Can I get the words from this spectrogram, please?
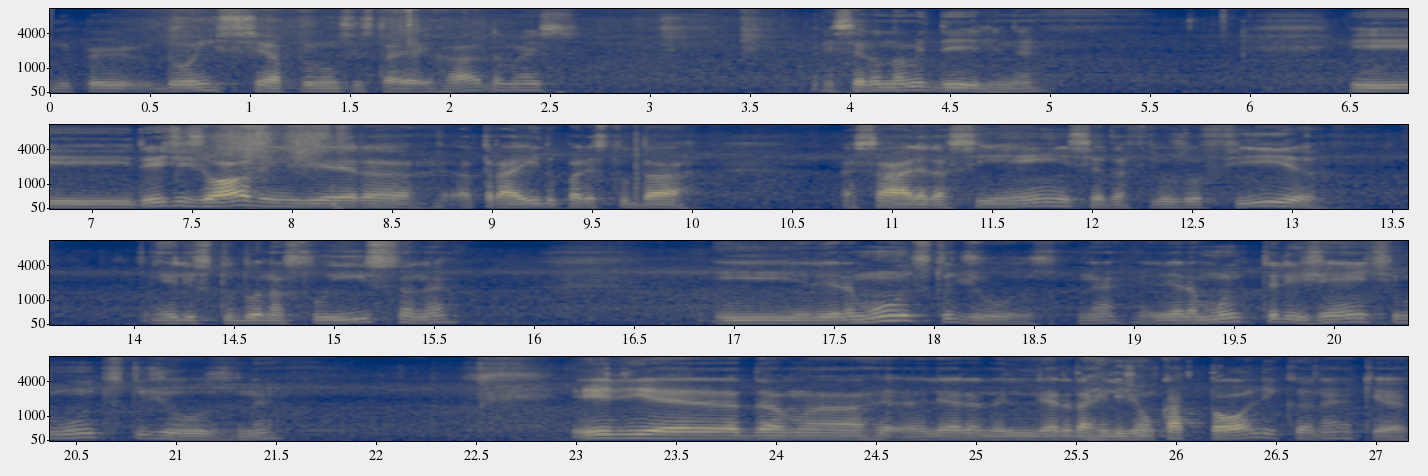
Me perdoem se a pronúncia está errada, mas esse era o nome dele, né? E desde jovem ele era atraído para estudar essa área da ciência, da filosofia. Ele estudou na Suíça, né? E ele era muito estudioso, né? Ele era muito inteligente, muito estudioso, né? Ele era da uma, ele era, ele era da religião católica, né? Que é,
